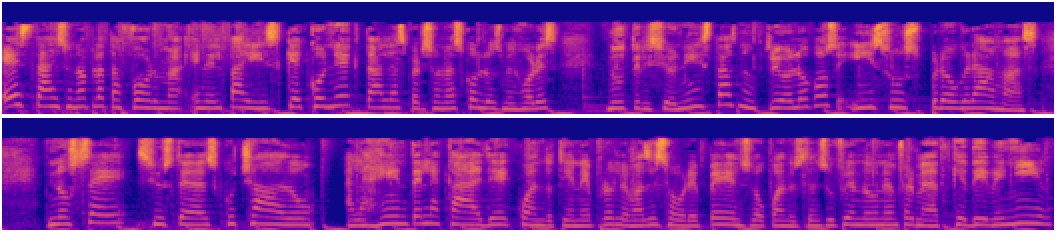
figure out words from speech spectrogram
Esta es una plataforma en el país que conecta a las personas con los mejores nutricionistas, nutriólogos y sus programas. No sé si usted ha escuchado a la gente en la calle cuando tiene problemas de sobrepeso, cuando estén sufriendo una enfermedad que deben ir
